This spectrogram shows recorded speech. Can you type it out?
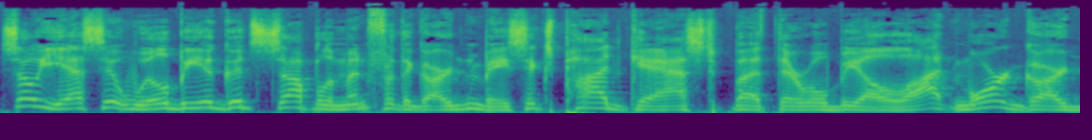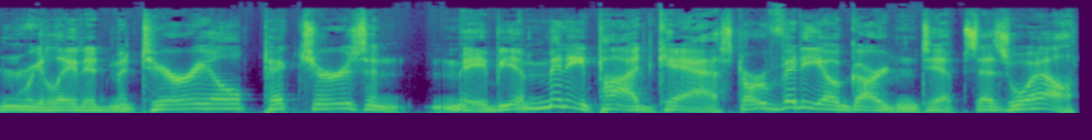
So, yes, it will be a good supplement for the Garden Basics podcast, but there will be a lot more garden related material, pictures, and maybe a mini podcast or video garden tips as well.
